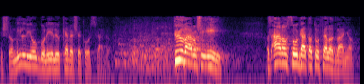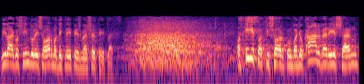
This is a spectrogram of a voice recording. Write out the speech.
és a milliókból élő kevesek országa. Külvárosi éj. Az áramszolgáltató feladványa. Világos indul, és a harmadik lépésben sötét lesz. Az északi sarkon vagyok, árverésen,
